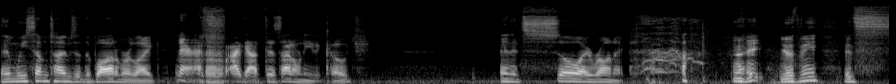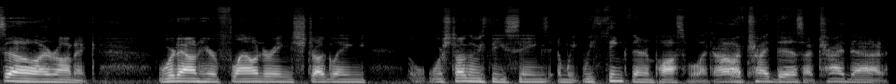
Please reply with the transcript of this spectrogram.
And we sometimes at the bottom are like, nah, I got this. I don't need a coach. And it's so ironic. right? You with me? It's so ironic. We're down here floundering, struggling. We're struggling with these things and we, we think they're impossible. Like, oh, I've tried this, I've tried that.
